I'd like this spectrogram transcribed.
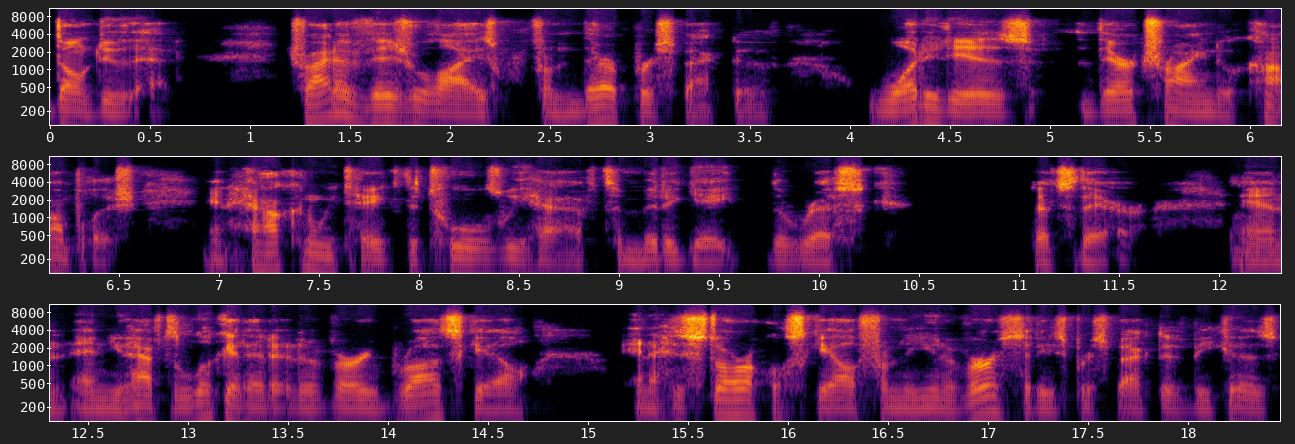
don't do that try to visualize from their perspective what it is they're trying to accomplish and how can we take the tools we have to mitigate the risk that's there mm-hmm. and and you have to look at it at a very broad scale and a historical scale from the university's perspective because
